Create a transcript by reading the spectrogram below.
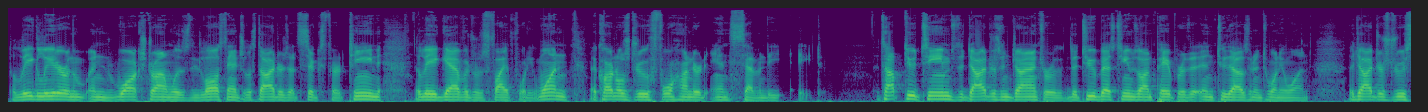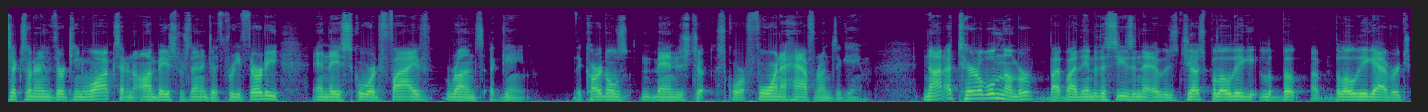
The league leader in, in walks drawn was the Los Angeles Dodgers at 613. The league average was 541. The Cardinals drew 478. The top two teams, the Dodgers and Giants, were the two best teams on paper in 2021. The Dodgers drew 613 walks at an on base percentage of 330, and they scored five runs a game. The Cardinals managed to score four and a half runs a game. Not a terrible number, but by the end of the season, it was just below league uh, below league average.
